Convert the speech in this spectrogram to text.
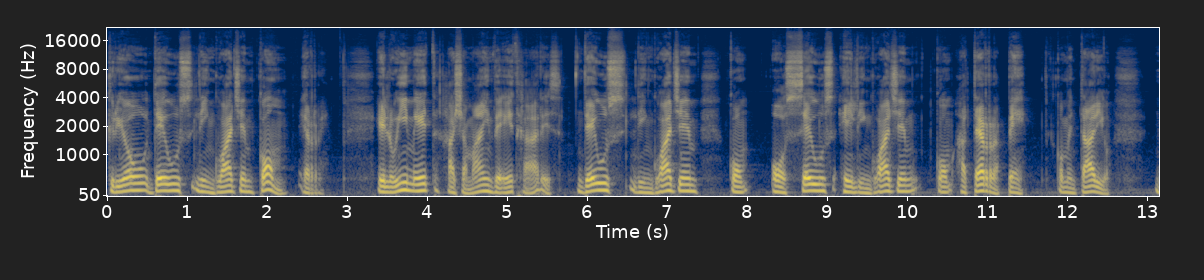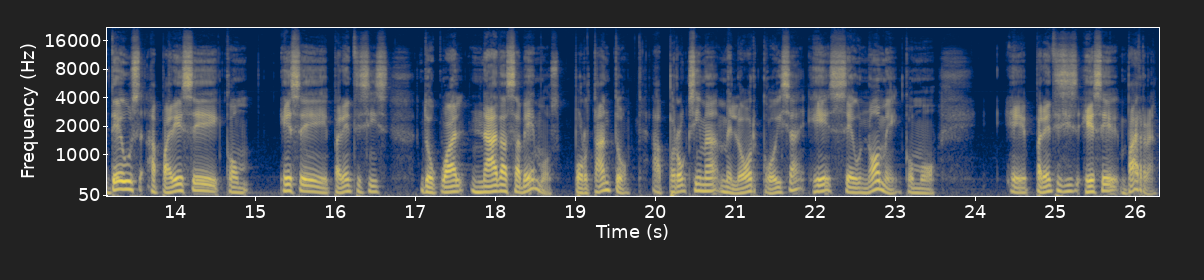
Creó Deus linguagem com R. Elohim et Hashamayim ve'et haares. Deus linguagem com Oseus e linguagem com a terra P. Comentario. Deus aparece con ese paréntesis do cual nada sabemos. Por tanto, a próxima melhor coisa é seu nome, como eh, paréntesis S barra.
